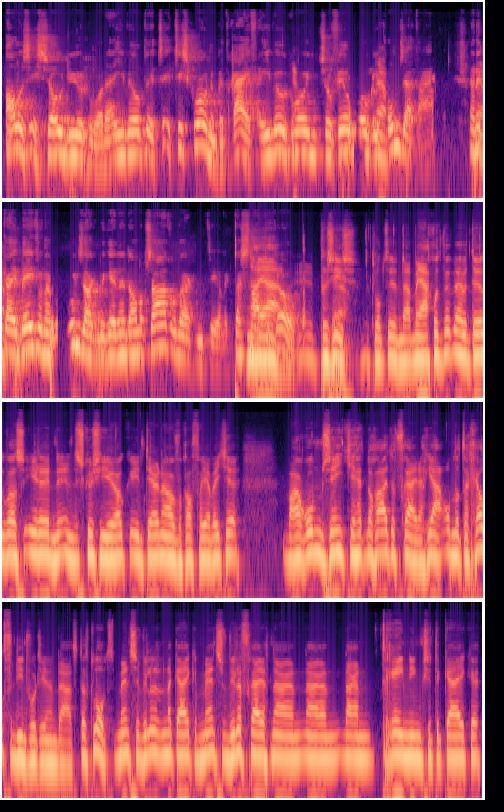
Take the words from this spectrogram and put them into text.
alles is zo duur geworden. En je wilt, het, het is gewoon een bedrijf en je wil gewoon zoveel mogelijk Ja. omzet halen. En dan Ja. kan je beter nog op woensdag beginnen dan op zaterdag natuurlijk. Dat snap nou ja, ik ook. eh, precies. Dat klopt inderdaad. Maar ja, goed, we, we hebben het natuurlijk wel eens eerder in de, in de discussie hier ook intern over gehad. Van ja, weet je, waarom zend je het nog uit op vrijdag? Ja, omdat er geld verdiend wordt inderdaad. Dat klopt. Mensen willen er naar kijken. Mensen willen vrijdag naar een, naar een, naar een training zitten kijken.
